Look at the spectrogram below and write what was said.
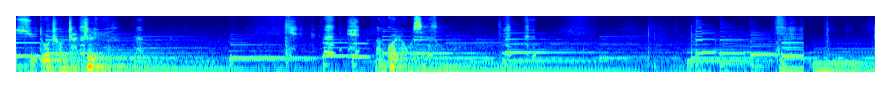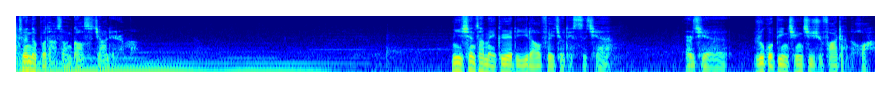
许多城展之林，难怪让我先走。真的不打算告诉家里人吗？你现在每个月的医疗费就得四千，而且如果病情继续发展的话，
